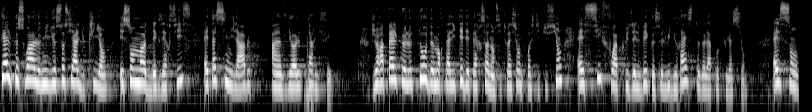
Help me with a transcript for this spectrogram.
quel que soit le milieu social du client et son mode d'exercice, est assimilable à un viol tarifé. Je rappelle que le taux de mortalité des personnes en situation de prostitution est six fois plus élevé que celui du reste de la population. Elles sont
